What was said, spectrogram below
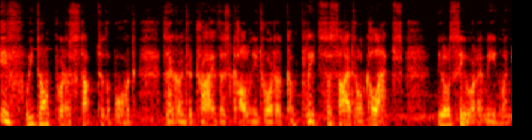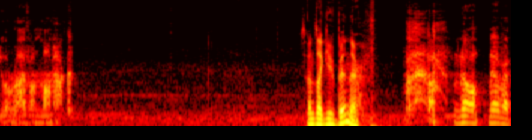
If we don't put a stop to the board, they're going to drive this colony toward a complete societal collapse. You'll see what I mean when you arrive on Monarch. Sounds like you've been there. no, never.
